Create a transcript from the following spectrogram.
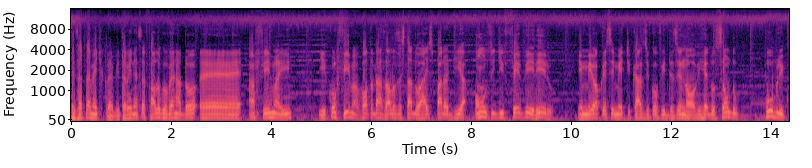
Exatamente, Kleber. E também nessa fala o governador é, afirma aí e confirma a volta das aulas estaduais para o dia 11 de fevereiro, em meio ao crescimento de casos de Covid-19 e redução do público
